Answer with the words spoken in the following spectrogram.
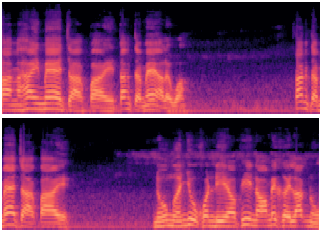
ทางให้แม่จากไปตั้งแต่แม่อะไรวะ ตั้งแต่แม่จากไป หนูเหมือนอยู่คนเดียว พี่น้องไม่เคยรักหนู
